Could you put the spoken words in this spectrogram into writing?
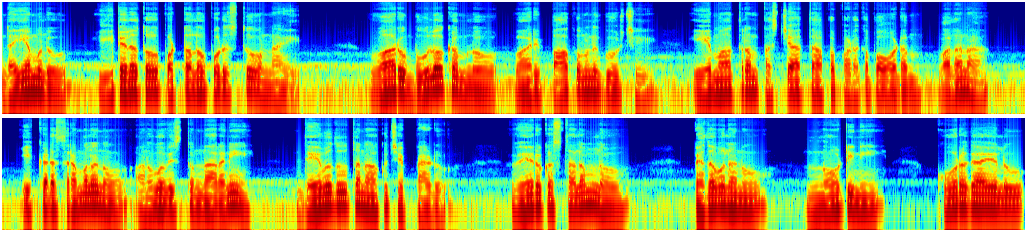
దయ్యములు ఈటెలతో పొట్టలో పొడుస్తూ ఉన్నాయి. వారు భూలోకంలో వారి పాపమును గూర్చి ఏమాత్రం పశ్చాత్తాప పడకపోవడం వలన ఇక్కడ శ్రమలను అనుభవిస్తున్నారని దేవదూత నాకు చెప్పాడు. వేరొక స్థలంలో పెదవులను నోటిని కూరగాయలు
